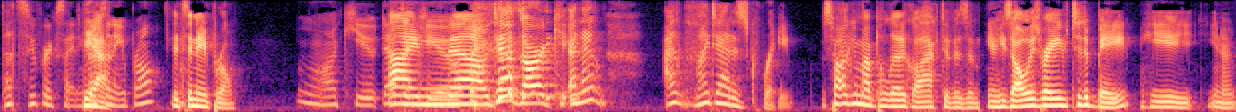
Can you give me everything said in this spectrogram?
That's super exciting. Yeah. That's in April. It's in April. Oh, cute. Dads I cute. know. Dads are cute. And I I my dad is great. Talking about political activism, you know, he's always ready to debate. He, you know,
